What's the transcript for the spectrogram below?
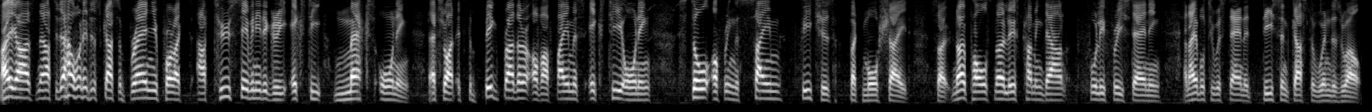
Hi guys, now today I want to discuss a brand new product, our 270 degree XT Max awning. That's right, it's the big brother of our famous XT awning, still offering the same features but more shade. So no poles, no leaves coming down, fully freestanding and able to withstand a decent gust of wind as well.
